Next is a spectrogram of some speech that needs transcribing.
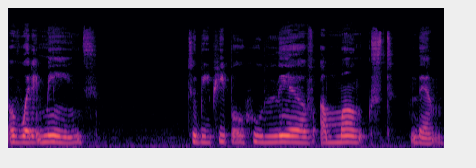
of what it means to be people who live amongst them.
